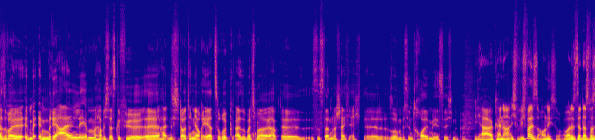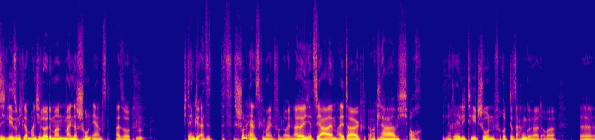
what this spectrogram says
Also weil im, im realen Leben habe ich das Gefühl, äh, halten sich die Leute dann ja auch eher zurück. Also manchmal äh, ist es dann wahrscheinlich echt äh, so ein bisschen trollmäßig. Ne? Ja, keine Ahnung. Ich, ich weiß es auch nicht so. Aber das ist ja das, was ich lese und ich glaube, manche Leute meinen das schon ernst. Also mhm. Ich denke, also das ist schon ernst gemeint von Leuten. Also jetzt ja im Alltag, aber klar habe ich auch in der Realität schon verrückte Sachen gehört, aber äh,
